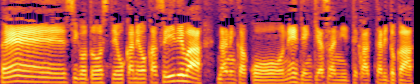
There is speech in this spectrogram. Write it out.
えー、仕事をしてお金を稼いでは、何かこうね、電気屋さんに行って買ったりとか、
